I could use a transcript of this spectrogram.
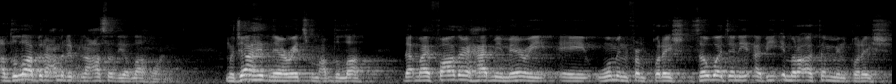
Abdullah bin Amr ibn As radiallahu Mujahid narrates from Abdullah that my father had me marry a woman from Quraysh. Zawajani abi imra'atan min Quraysh.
